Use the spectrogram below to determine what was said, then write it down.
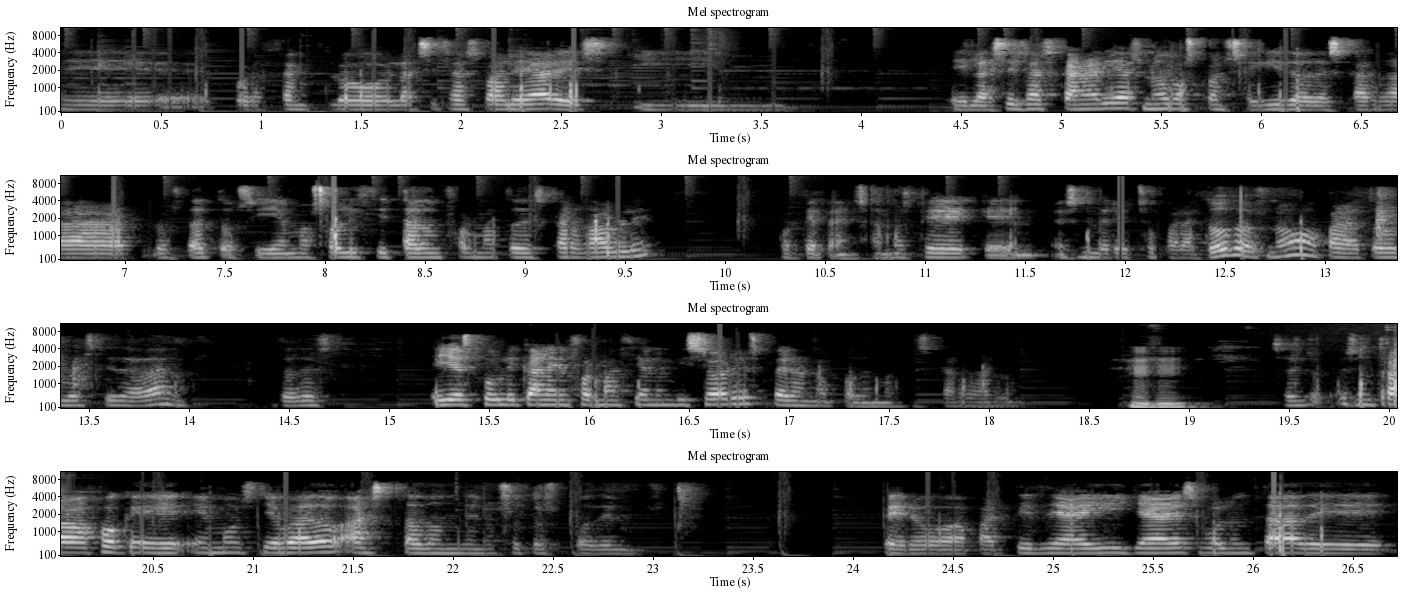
eh, por ejemplo, las Islas Baleares y eh, las Islas Canarias no hemos conseguido descargar los datos y hemos solicitado un formato descargable porque pensamos que, que es un derecho para todos, ¿no? Para todos los ciudadanos. Entonces, ellos publican la información en visores, pero no podemos descargarlo es un trabajo que hemos llevado hasta donde nosotros podemos. Pero a partir de ahí ya es voluntad de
